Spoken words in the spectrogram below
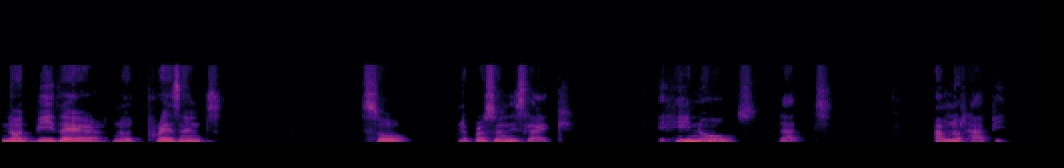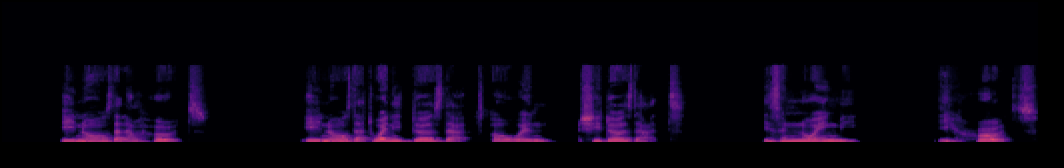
not be there not present. So the person is like he knows that I'm not happy. He knows that I'm hurt. He knows that when he does that or when she does that, is annoying me. It hurts.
